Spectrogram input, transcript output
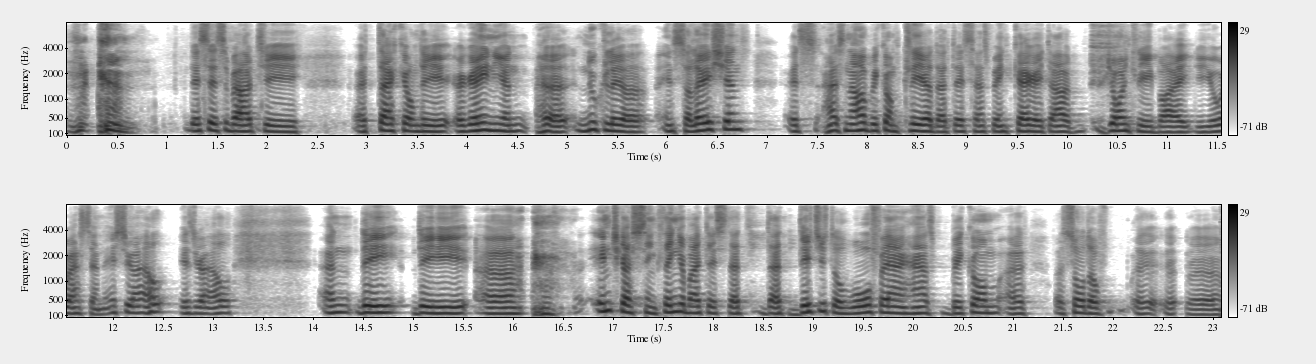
this is about the attack on the Iranian uh, nuclear installation. It has now become clear that this has been carried out jointly by the US and Israel. Israel. And the, the uh, interesting thing about this that that digital warfare has become a, a sort of uh, uh, uh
